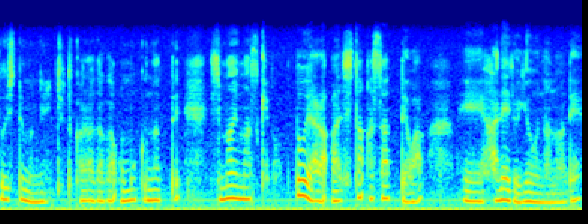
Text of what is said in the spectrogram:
どうしてもねちょっと体が重くなってしまいますけどどうやら明日明後日は、えー、晴れるようなので、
